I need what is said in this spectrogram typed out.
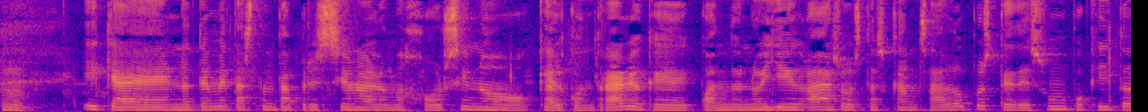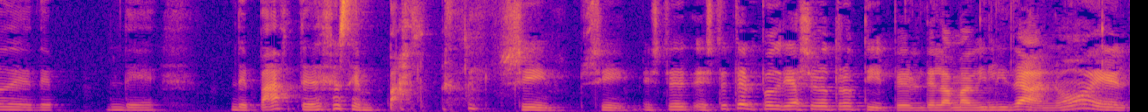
hmm. y que no te metas tanta presión a lo mejor, sino que al contrario, que cuando no llegas o estás cansado, pues te des un poquito de de paz, te dejes en paz. Sí, sí. Este, este podría ser otro tip, el de la amabilidad, ¿no? El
